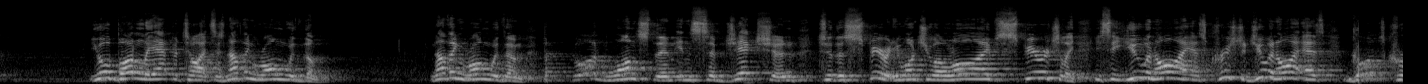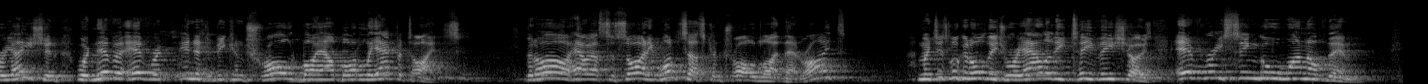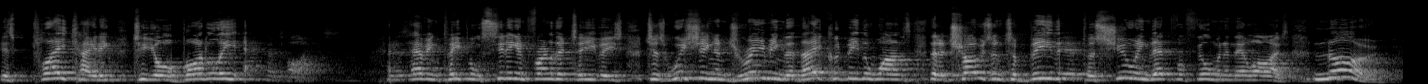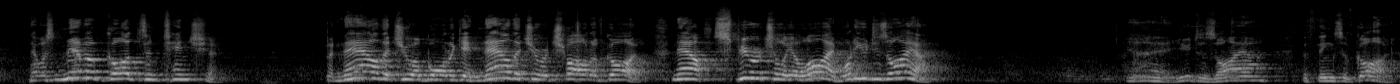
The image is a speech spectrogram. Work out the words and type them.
Your bodily appetites, there's nothing wrong with them. Nothing wrong with them, but God wants them in subjection to the Spirit. He wants you alive spiritually. You see, you and I, as Christians, you and I, as God's creation, were never ever intended to be controlled by our bodily appetites. But oh, how our society wants us controlled like that, right? I mean, just look at all these reality TV shows. Every single one of them is placating to your bodily and it's having people sitting in front of their TVs just wishing and dreaming that they could be the ones that are chosen to be there pursuing that fulfillment in their lives. No, that was never God's intention. But now that you are born again, now that you're a child of God, now spiritually alive, what do you desire? Yeah, you desire the things of God.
